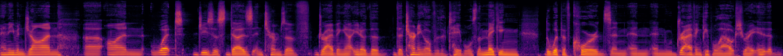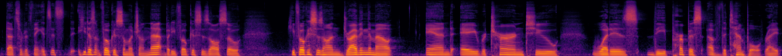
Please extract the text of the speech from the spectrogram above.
and even John uh, on what Jesus does in terms of driving out, you know, the the turning over the tables, the making the whip of cords, and and and driving people out, right? That sort of thing. It's it's he doesn't focus so much on that, but he focuses also he focuses on driving them out and a return to what is the purpose of the temple, right?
